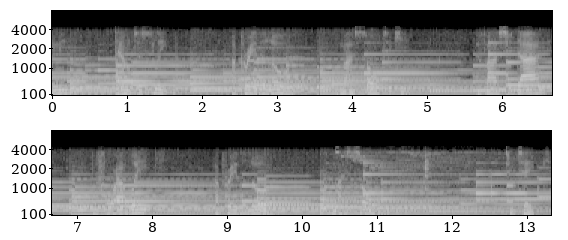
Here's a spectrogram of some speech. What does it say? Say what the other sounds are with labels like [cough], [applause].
die before I wake, I pray the Lord my soul to take.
